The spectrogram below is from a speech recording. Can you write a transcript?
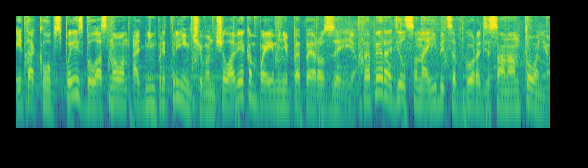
Итак, клуб Space был основан одним предприимчивым человеком по имени Пепе Розея. Пепе родился на Ибице в городе Сан-Антонио.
